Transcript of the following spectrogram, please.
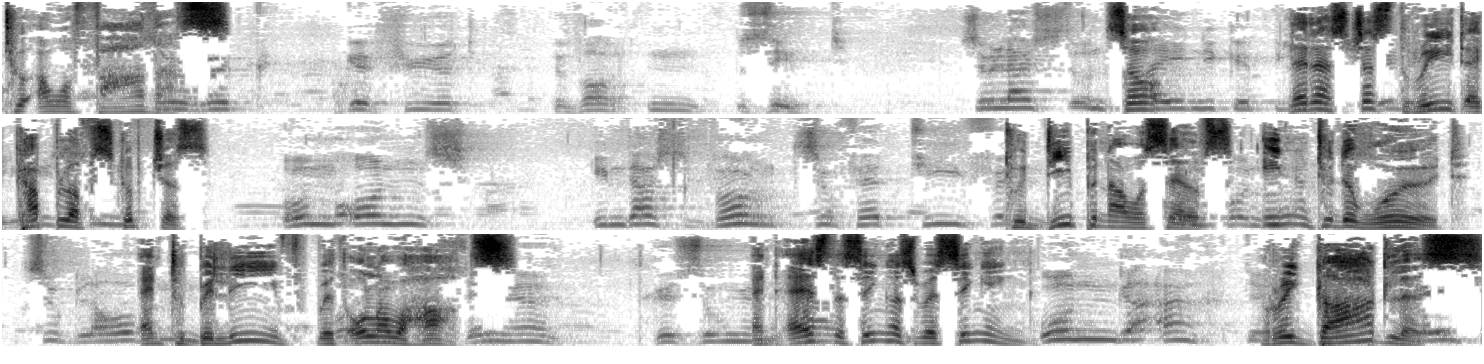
to our fathers. So Let us just read a couple of scriptures to deepen ourselves into the Word and to believe with all our hearts. And as the singers were singing, regardless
